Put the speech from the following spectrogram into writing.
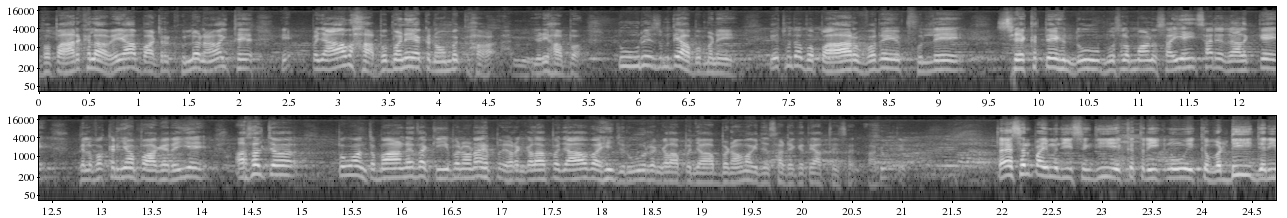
ਵਪਾਰ ਖਿਲਾਵੇ ਆ ਬਾਰਡਰ ਖੁੱਲਣਾ ਇੱਥੇ ਪੰਜਾਬ ਹੱਬ ਬਣੇ ਇਕਨੋਮਿਕ ਜਿਹੜੀ ਹੱਬ, ਟੂਰਿਜ਼ਮ ਦੇ ਹੱਬ ਬਣੇ, ਇਥੋਂ ਦਾ ਵਪਾਰ ਵਧੇ, ਫੁੱਲੇ, ਸਿੱਖ ਤੇ ਹਿੰਦੂ, ਮੁਸਲਮਾਨ, ਈਸਾਈ, ਅਸੀਂ ਸਾਰੇ ਰਲ ਕੇ ਗਲਵਕੜੀਆਂ ਪਾ ਕੇ ਰਹੀਏ। ਅਸਲ 'ਚ ਭਗਵੰਤ ਮਾਨ ਨੇ ਤਾਂ ਕੀ ਬਣਾਉਣਾ ਹੈ? ਰੰਗਲਾ ਪੰਜਾਬ, ਅਸੀਂ ਜ਼ਰੂਰ ਰੰਗਲਾ ਪੰਜਾਬ ਬਣਾਵਾਂਗੇ ਜੇ ਸਾਡੇ ਕਿਤੇ ਹੱਥ 'ਚ ਤਾਂ। ਐਸਨ ਭਾਈ ਮਨਜੀਤ ਸਿੰਘ ਜੀ, ਇੱਕ ਤਰੀਕ ਨੂੰ ਇੱਕ ਵੱਡੀ ਜਿਹੜੀ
